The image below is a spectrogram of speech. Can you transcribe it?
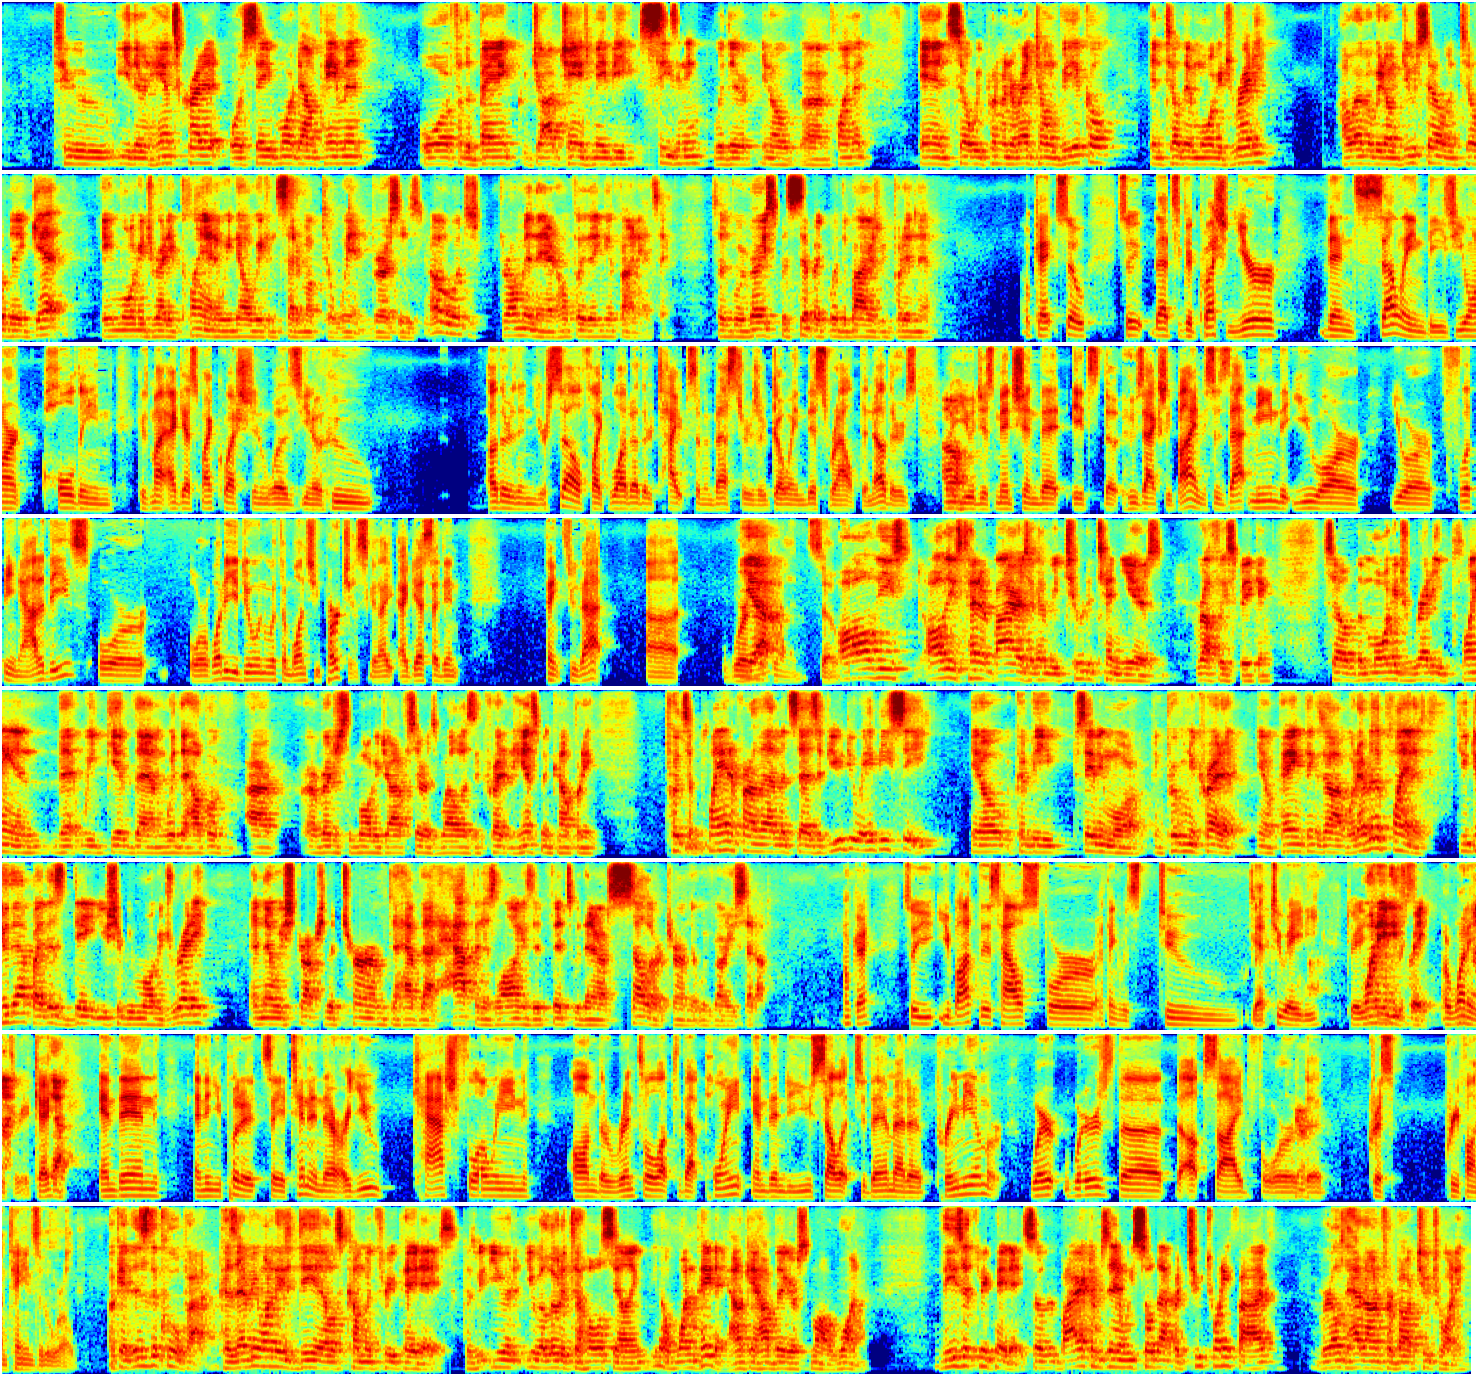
to either enhance credit or save more down payment or for the bank, job change maybe seasoning with their you know uh, employment, and so we put them in a rent-owned vehicle until they're mortgage ready. However, we don't do so until they get a mortgage ready plan and we know we can set them up to win versus oh we'll just throw them in there and hopefully they can get financing. So we're very specific with the buyers we put in there. Okay, so so that's a good question. You're then selling these. You aren't holding because my I guess my question was you know who other than yourself, like what other types of investors are going this route than others? Oh. You just mentioned that it's the who's actually buying this. Does that mean that you are you are flipping out of these, or or what are you doing with them once you purchase? Because I, I, guess I didn't think through that. Uh, where yeah. that led. So all these all these tenant buyers are going to be two to ten years, roughly speaking. So the mortgage ready plan that we give them with the help of our a registered mortgage officer as well as a credit enhancement company puts a plan in front of them and says if you do abc you know it could be saving more improving your credit you know paying things off whatever the plan is. If you do that by this date you should be mortgage ready. And then we structure the term to have that happen as long as it fits within our seller term that we've already set up. Okay. So you, you bought this house for i think it was two yeah 280 183 or 183 okay. Yeah. And then and then you put a say a tenant in there, are you cash flowing on the rental up to that point, and then do you sell it to them at a premium, or where where's the the upside for sure. the Chris Prefontaines of the world? Okay, this is the cool part because every one of these deals come with three paydays. Because you you alluded to wholesaling, you know, one payday. I don't care how big or small, one. These are three paydays. So the buyer comes in, we sold that for two twenty five. Realtor had it on for about two twenty.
